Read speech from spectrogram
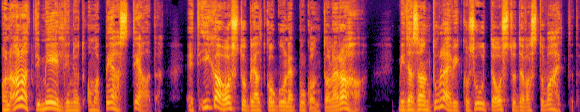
on alati meeldinud oma peast teada, et iga ostu pealt koguneb mu kontole raha mida saan tulevikus uute ostude vastu vahetada.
